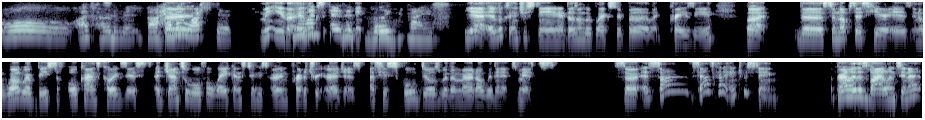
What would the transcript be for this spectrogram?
Oh, I've heard of it, but I The- haven't watched it. Me either. It looks says it's it- really nice. yeah, it looks interesting. It doesn't look like super like crazy, but the synopsis here is in a world where beasts of all kinds coexist, a gentle wolf awakens to his own predatory urges as his school deals with a murder within its midst. So it sounds sounds kind of interesting. Apparently, there's violence in it,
